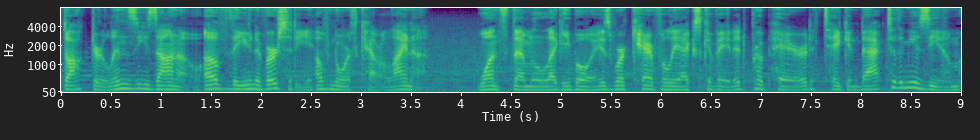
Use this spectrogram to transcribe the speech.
Dr. Lindsay Zanno of the University of North Carolina. Once them leggy boys were carefully excavated, prepared, taken back to the museum,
